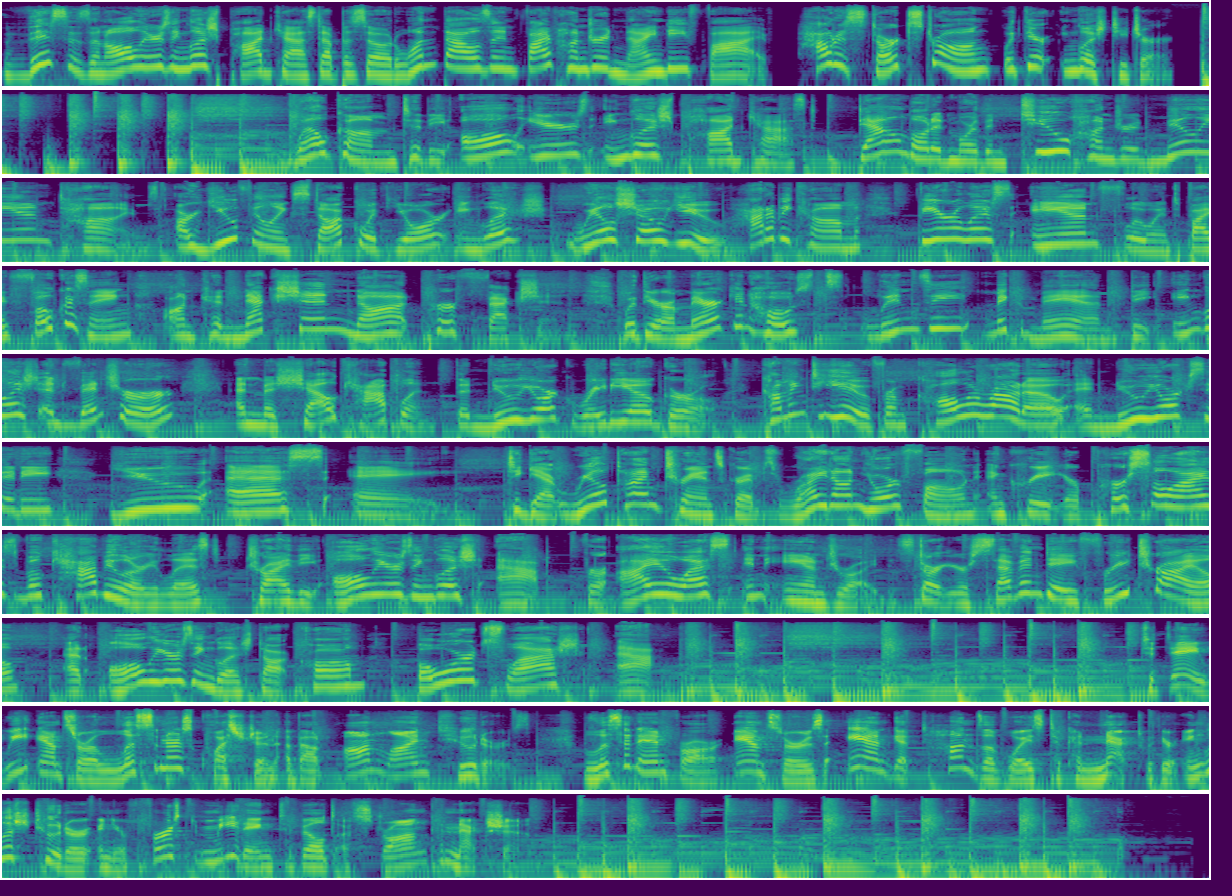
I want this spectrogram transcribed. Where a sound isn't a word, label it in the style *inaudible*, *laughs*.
This is an All Ears English podcast episode 1595 How to Start Strong with Your English Teacher. Welcome to the All Ears English podcast, downloaded more than 200 million times. Are you feeling stuck with your English? We'll show you how to become fearless and fluent by focusing on connection, not perfection. With your American hosts, Lindsay McMahon, the English adventurer, and Michelle Kaplan, the New York radio girl, coming to you from Colorado and New York City, USA. To get real time transcripts right on your phone and create your personalized vocabulary list, try the All Ears English app for iOS and Android. Start your seven day free trial at allearsenglish.com forward slash app. Today, we answer a listener's question about online tutors. Listen in for our answers and get tons of ways to connect with your English tutor in your first meeting to build a strong connection.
